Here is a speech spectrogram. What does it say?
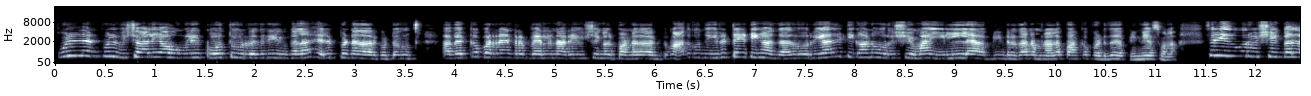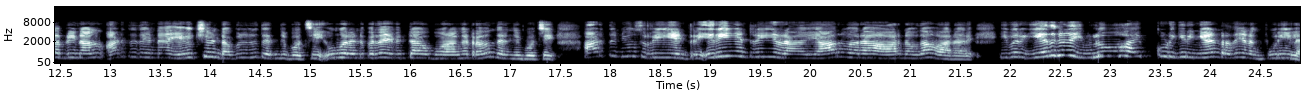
ஃபுல் அண்ட் ஃபுல் விஷாலி அவங்களையும் கோத்து விடுறதுக்கு இவங்க எல்லாம் ஹெல்ப் பண்ணதா இருக்கட்டும் வெக்கப்படுறேன்ற பேர்ல நிறைய விஷயங்கள் பண்ணதா இருக்கட்டும் அது கொஞ்சம் இரிட்டேட்டிங்கா இருந்தது. அது ஒரு ரியாலிட்டிக்கான ஒரு விஷயமா இல்ல அப்படின்றதா நம்மளால பார்க்கப்படுது அப்படின்னே சொல்லலாம். சரி இது ஒரு விஷயங்கள் அப்படின்னாலும் அடுத்தது என்ன? எவிக்ஷன் டபுள்னு தெரிஞ்சு போச்சு. இவங்க ரெண்டு பேர் தான் எவிக்ட் ஆக போறாங்கன்றதும் தெரிஞ்சு போச்சு. அடுத்த நியூஸ் ரீஎன்ட்ரி ரீஎன்ட்ரி யாரு வரா? ஆர்னவ் தான் வராரு. இவர் எதுக்கு இவ்வளவு ஹைப் குடிக்கிறீங்கன்றது எனக்கு புரியல.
